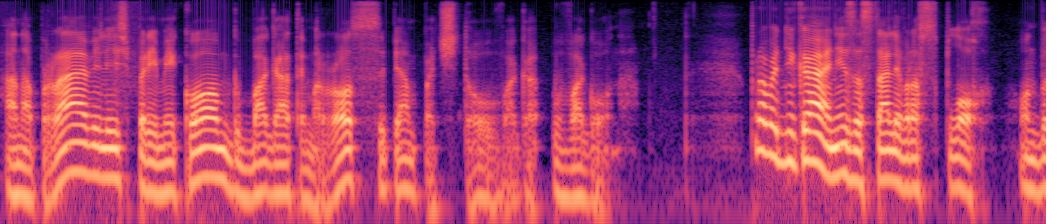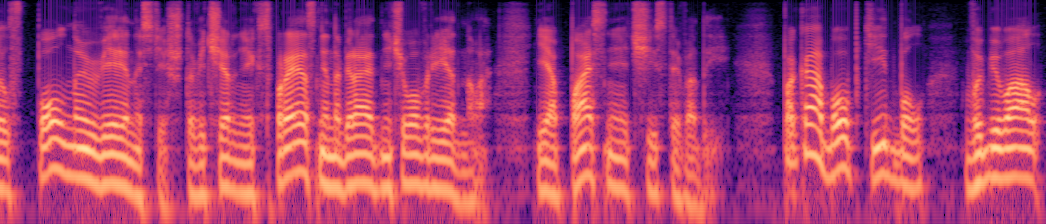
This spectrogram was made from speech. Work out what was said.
а направились прямиком к богатым россыпям почтового вагона. Проводника они застали врасплох. Он был в полной уверенности, что вечерний экспресс не набирает ничего вредного и опаснее чистой воды. Пока Боб Титбол выбивал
